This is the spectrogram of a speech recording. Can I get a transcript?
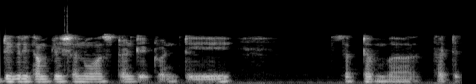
degree completion was 2020 September 30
